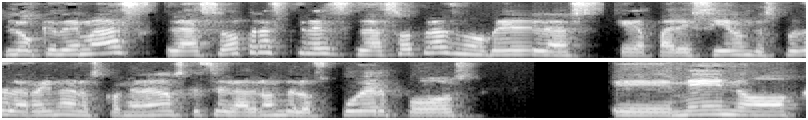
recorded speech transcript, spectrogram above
Lo que demás, las otras tres, las otras novelas que aparecieron después de La Reina de los Condenados, que es El Ladrón de los Cuerpos, eh, Menoch,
